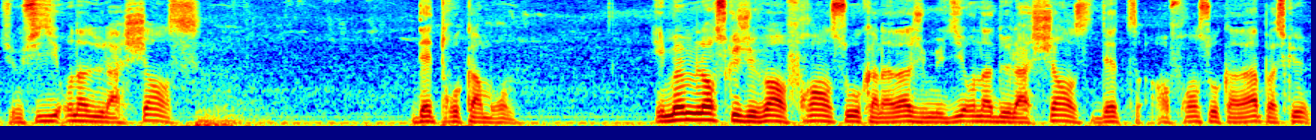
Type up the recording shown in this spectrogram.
je me suis dit, on a de la chance d'être au Cameroun. Et même lorsque je vais en France ou au Canada, je me dis, on a de la chance d'être en France ou au Canada parce qu'il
